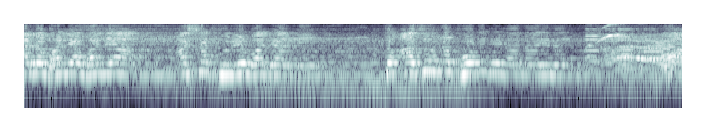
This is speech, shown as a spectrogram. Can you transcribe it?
आर भाल्या भाल्या अशा तुरेवाल्यानी तो अजून फोडलेला नाही रे. वा.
